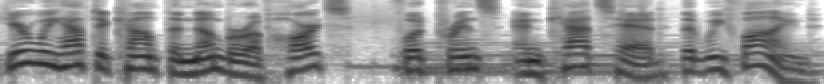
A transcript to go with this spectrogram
Here we have to count the number of hearts, footprints, and cat's head that we find.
